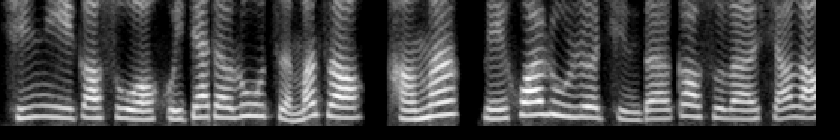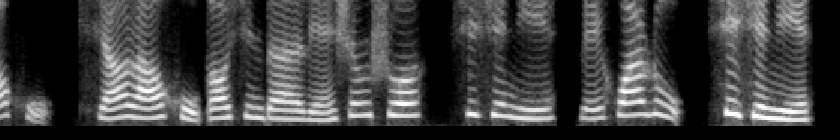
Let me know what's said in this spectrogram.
请你告诉我回家的路怎么走，好吗？梅花鹿热情的告诉了小老虎，小老虎高兴的连声说：“谢谢你，梅花鹿，谢谢你。”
